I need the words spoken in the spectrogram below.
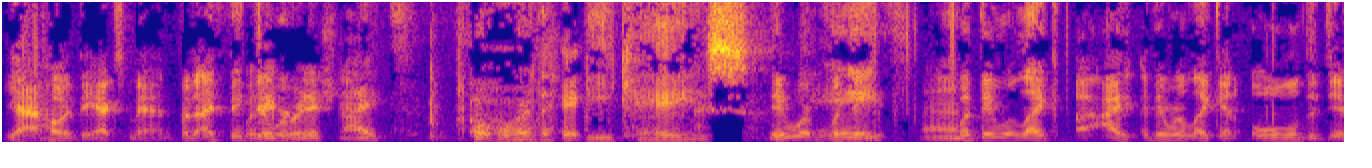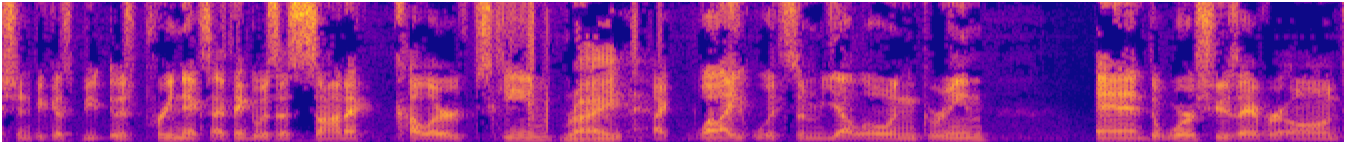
Yeah, oh, the X Men. But I think Were they, they were British Knights? What were oh, they? BKs. They were, but they, man. but they were like I. They were like an old edition because it was pre Knicks. I think it was a Sonic color scheme, Right. like white with some yellow and green. And the worst shoes I ever owned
